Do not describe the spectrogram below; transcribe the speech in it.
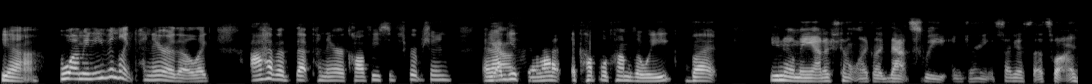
yeah. Well, I mean, even like Panera, though, like, I have a that Panera coffee subscription, and I get that a couple times a week, but you know me, I just don't like like that sweet of drinks. I guess that's why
